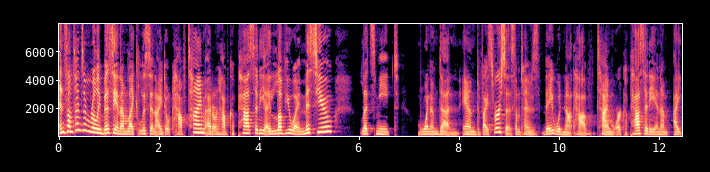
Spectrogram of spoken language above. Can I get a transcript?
And sometimes I'm really busy and I'm like, listen, I don't have time. I don't have capacity. I love you. I miss you. Let's meet when I'm done and vice versa. Sometimes they would not have time or capacity and I'm I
